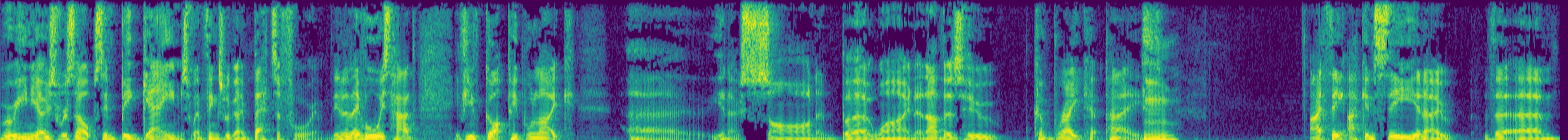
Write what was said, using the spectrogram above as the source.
Mourinho's results in big games when things were going better for him, you know, they've always had. If you've got people like, uh, you know, Son and Bergwijn and others who can break at pace, I think I can see, you know, that um,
